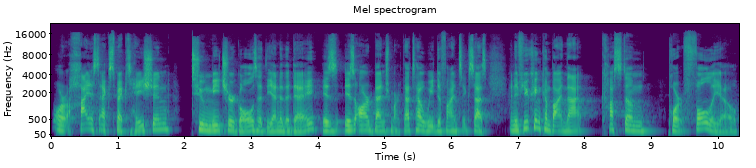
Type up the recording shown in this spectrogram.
or highest expectation to meet your goals at the end of the day is is our benchmark. That's how we define success. And if you can combine that custom portfolio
